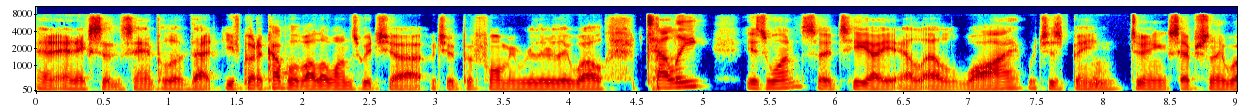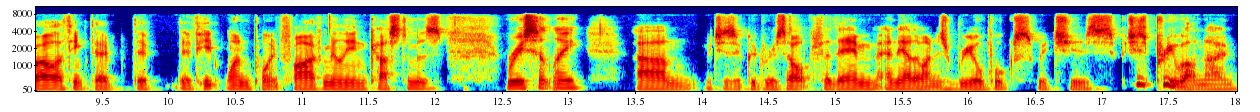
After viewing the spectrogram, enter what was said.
an, excellent example of that. You've got a couple of other ones which are which are performing really really well. Tally is one, so T A L L Y, which has been doing exceptionally well. I think they've they've, they've hit 1.5 million customers recently um, which is a good result for them. And the other one is Real Books, which is which is pretty well known,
